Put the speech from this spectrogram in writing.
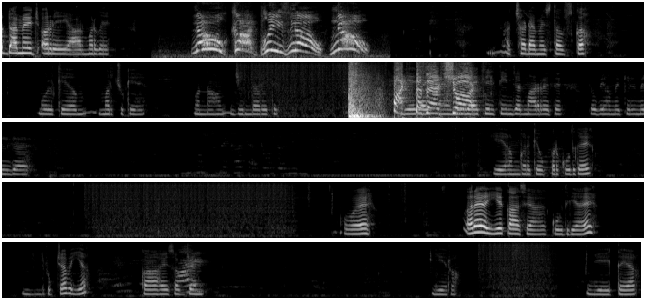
डैमेज अरे यार मर गए। No! God, please, no! No! अच्छा डैमेज था उसका बोल के हम मर चुके हैं वरना हम ज़िंदा रहते ये? किल तीन जन मार रहे थे तो भी हमें किल मिल गया है ये हम घर के ऊपर कूद गए ओए अरे ये कहाँ से आया? कूद गया है। रुक जा भैया। कहाँ है सब जन? ये रहा। ये गया।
